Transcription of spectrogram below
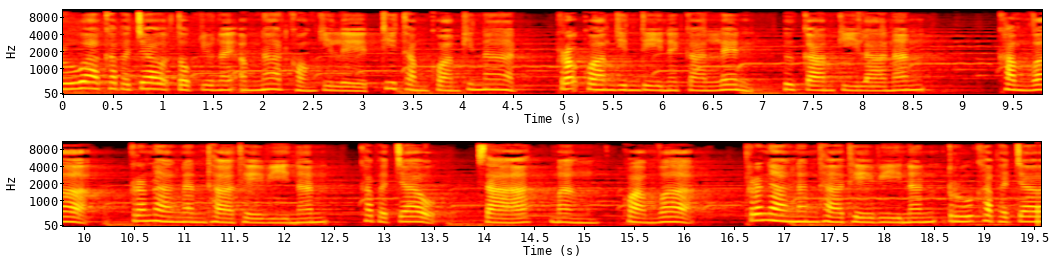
รู้ว่าข้าพเจ้าตกอยู่ในอำนาจของกิเลสที่ทำความพินาศ เพราะความยินดีในการเล่น คือการกีฬานั้นคำว่า พระนางนันทาเทวีนั้น ข้าพเจ้า สา มัง ความว่า พระนางนันทาเทวีนั้นรู้ข้าพเจ้า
